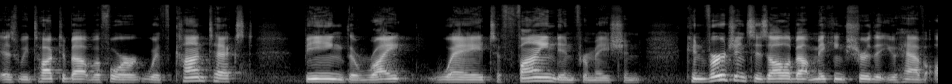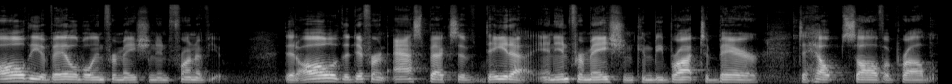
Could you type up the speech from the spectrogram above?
as we talked about before, with context being the right way to find information, convergence is all about making sure that you have all the available information in front of you that all of the different aspects of data and information can be brought to bear to help solve a problem.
